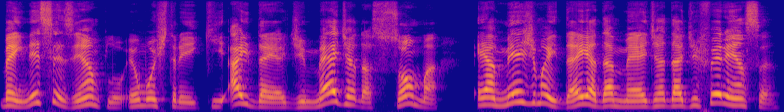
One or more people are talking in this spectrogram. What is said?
Bem, nesse exemplo, eu mostrei que a ideia de média da soma é a mesma ideia da média da diferença.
